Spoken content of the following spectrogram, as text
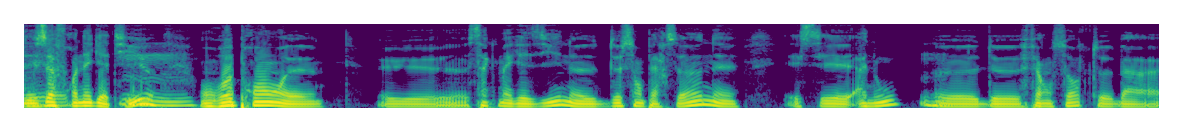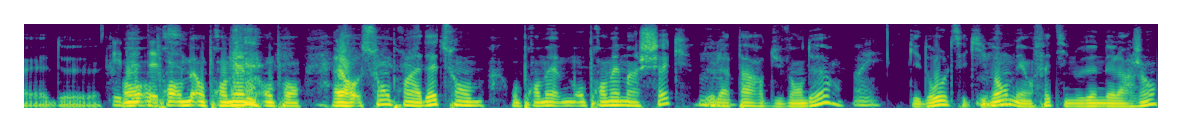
des offres négatives. Mhm. On reprend euh, euh, cinq magazines, euh, 200 personnes, euh, et c'est à nous Mhm. euh, de faire en sorte euh, bah, de. Et On, prend, on prend même, on prend. Alors soit on prend la dette, soit on, on prend même, on prend même un chèque de Mhm. la part du vendeur. Ce qui est drôle, c'est qu'il Mhm. vend, mais en fait il nous donne de l'argent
